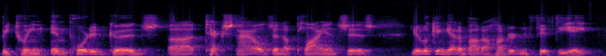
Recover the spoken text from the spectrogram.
between imported goods, uh, textiles, and appliances, you're looking at about 158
